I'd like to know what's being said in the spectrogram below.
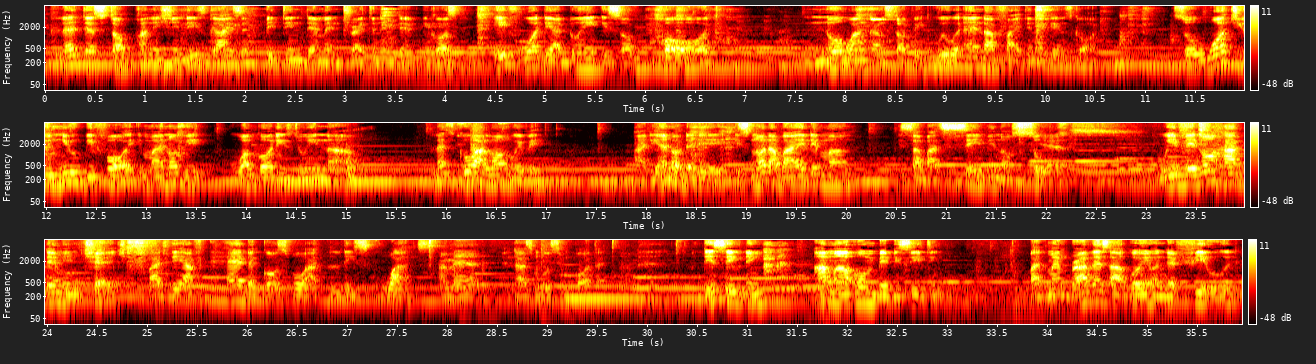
let us stop punishing these guys and beating them and threatening them. Because if what they are doing is of God, no one can stop it. We will end up fighting against God. So, what you knew before, it might not be what God is doing now. Let's go along with it. At the end of the day, it's not about any man, it's about saving of souls. Yes. We may not have them in church, but they have heard the gospel at least once, Amen. and that's most important. Amen. This evening, I'm at home babysitting, but my brothers are going on the field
